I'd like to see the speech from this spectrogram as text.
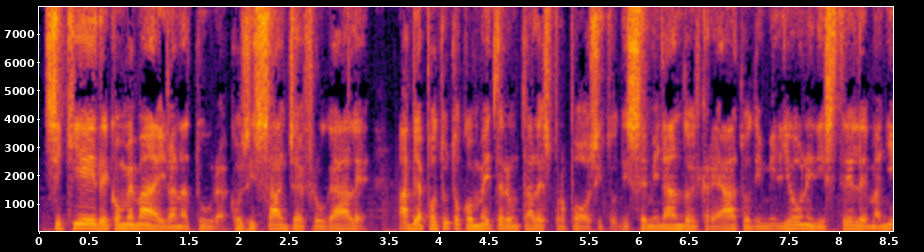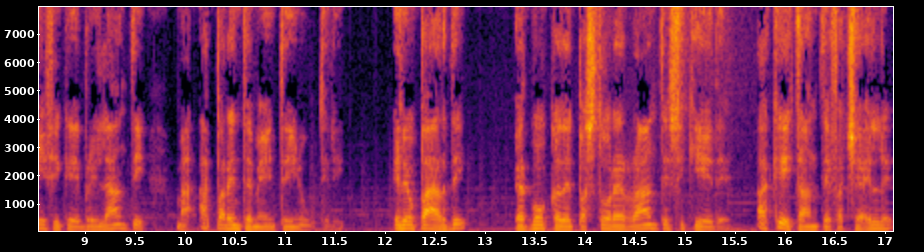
si chiede come mai la natura, così saggia e frugale, abbia potuto commettere un tale sproposito, disseminando il creato di milioni di stelle magnifiche e brillanti, ma apparentemente inutili. E Leopardi, per bocca del pastore errante, si chiede a che tante facelle?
